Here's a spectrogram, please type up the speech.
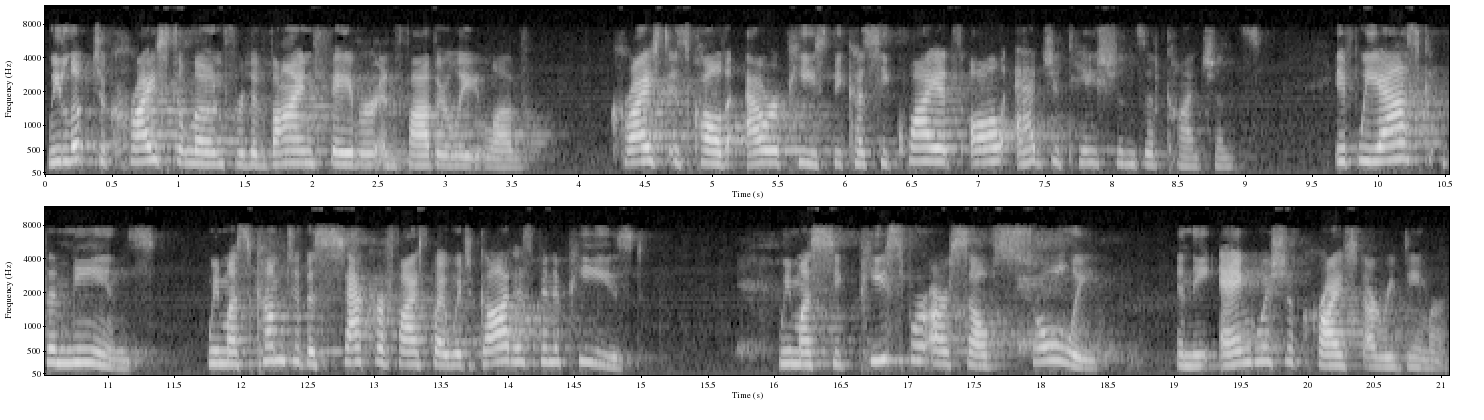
we look to Christ alone for divine favor and fatherly love. Christ is called our peace because he quiets all agitations of conscience. If we ask the means, we must come to the sacrifice by which God has been appeased. We must seek peace for ourselves solely in the anguish of Christ our Redeemer.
